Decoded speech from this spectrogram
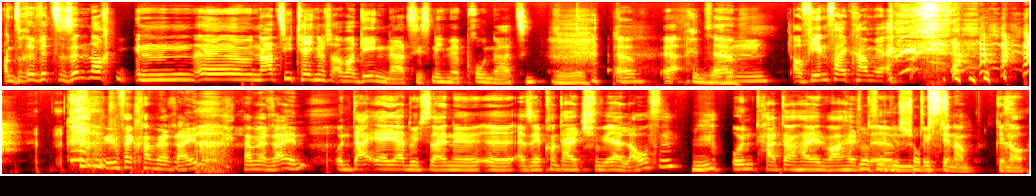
unsere Witze sind noch in, äh, Nazi-technisch, aber gegen Nazis, nicht mehr pro Nazi. So. Ähm, ja. Ähm, auf jeden Fall kam er. auf jeden Fall kam er rein, kam er rein und da er ja durch seine, äh, also er konnte halt schwer laufen Hm? und hatte halt war halt ähm, durch den Arm. Genau.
